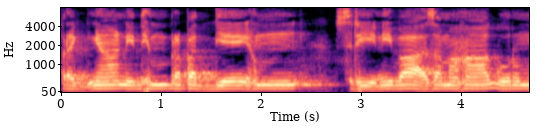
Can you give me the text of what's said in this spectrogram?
प्रज्ञानिधिं प्रपद्येऽहं श्रीनिवासमहागुरुं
